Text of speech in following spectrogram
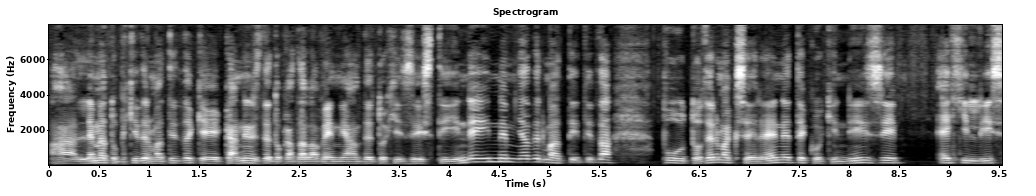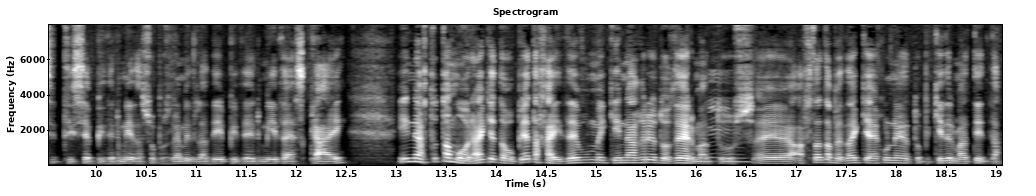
α, λέμε ατοπική δερματίτιδα και κανείς δεν το καταλαβαίνει αν δεν το έχει ζήσει τι είναι είναι μια δερματίτιδα που το δέρμα ξεραίνεται, κοκκινίζει έχει λύση τη επιδερμίδα, όπως λέμε, δηλαδή η επιδερμίδα σκάει, είναι αυτά τα μωράκια τα οποία τα χαϊδεύουμε και είναι άγριο το δέρμα mm. τους. Ε, αυτά τα παιδάκια έχουν τοπική δερματίτιδα.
